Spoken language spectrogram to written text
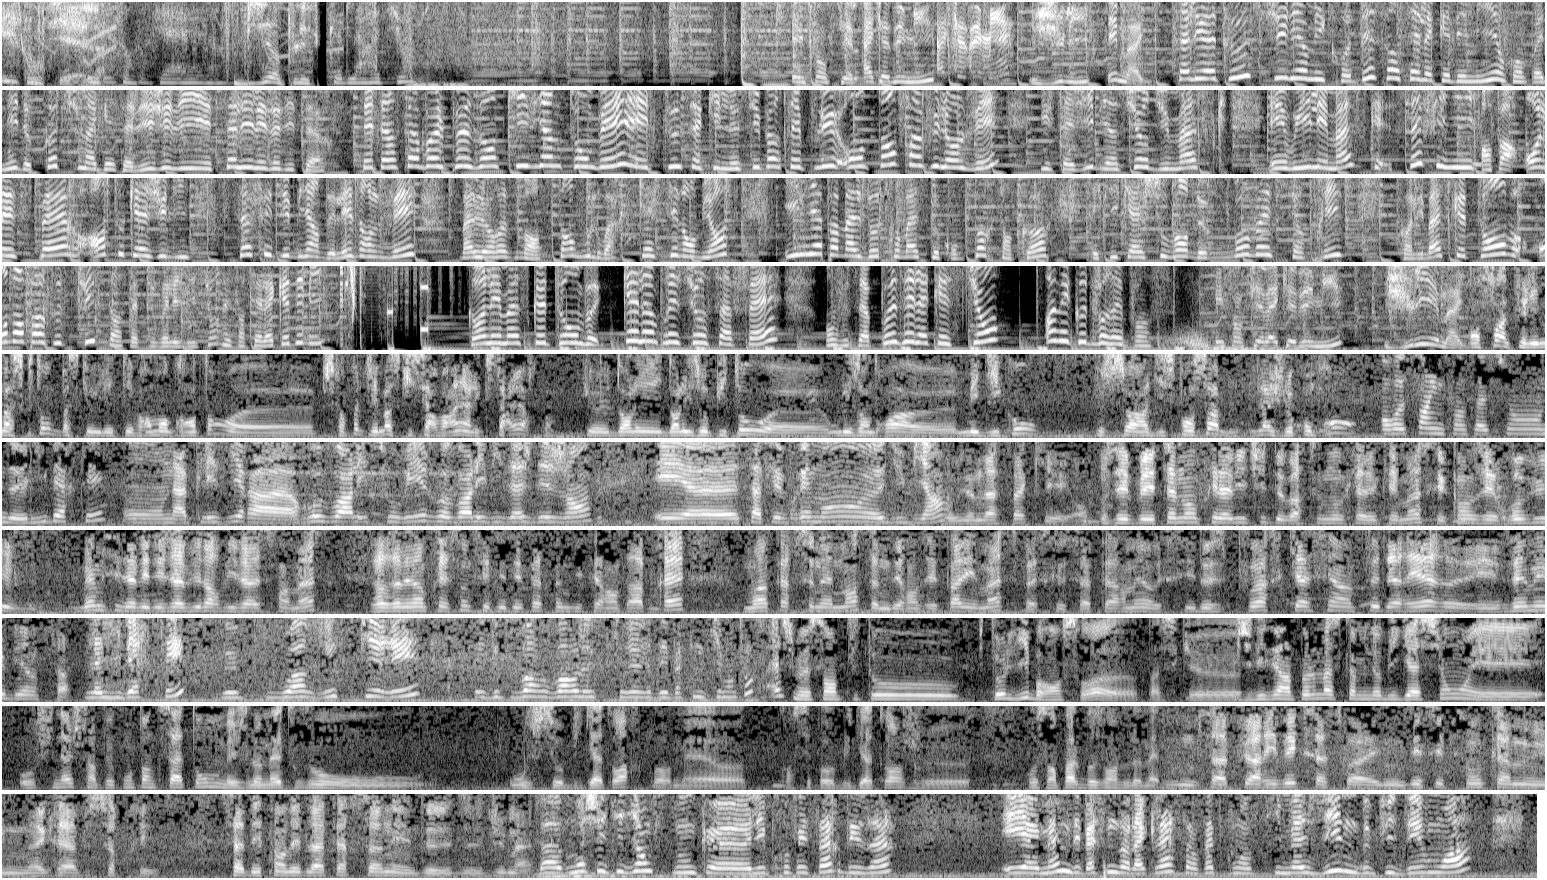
Essentiel. Essentiel. Bien plus Que de la radio. Essentiel Académie. Julie et Mag. Salut à tous, Julie au micro d'Essentiel Academy en compagnie de Coach Mag. Salut Julie et salut les auditeurs. C'est un symbole pesant qui vient de tomber et tous ceux qui ne le supportaient plus ont enfin pu l'enlever. Il s'agit bien sûr du masque. Et oui, les masques, c'est fini. Enfin, on l'espère. En tout cas, Julie, ça fait du bien de les enlever. Malheureusement, sans vouloir casser l'ambiance, il y a pas mal d'autres masques qu'on porte encore et qui cachent souvent de mauvaises surprises. Quand les masques tombent, on en parle tout de suite dans cette nouvelle émission d'Essentiel Academy. Quand les masques tombent, quelle impression ça fait On vous a posé la question, on écoute vos réponses. Essentiel Académie. Julie et Mag. Enfin que les masques tombent parce qu'il était vraiment grand temps, euh, parce qu'en fait les masques ils servent à rien à l'extérieur. Quoi. Que dans les, dans les hôpitaux euh, ou les endroits euh, médicaux, que ce soit indispensable. Et là je le comprends. On ressent une sensation de liberté. On a plaisir à revoir les sourires, revoir les visages des gens. Et euh, ça fait vraiment euh, du bien. Je viens de la fac et j'avais tellement pris l'habitude de voir tout le monde avec les masques que quand j'ai revu, même s'ils avaient déjà vu leur visage sans masque, genre j'avais l'impression que c'était des personnes différentes. Après, moi personnellement, ça me dérangeait pas les masques parce que ça permet aussi de pouvoir se cacher un peu derrière et j'aimais bien ça. la liberté de pouvoir respirer et de pouvoir voir le sourire des personnes qui m'entourent. Ah, je me sens plutôt plutôt libre en soi euh, parce que je vivais un peu le masque comme une obligation et au final je suis un peu content que ça tombe mais je le mets toujours où, où c'est obligatoire quoi mais euh, quand c'est pas obligatoire je ressens pas le besoin de le mettre. Ça a pu arriver que ça soit une déception comme une agréable surprise. Ça dépendait de la personne et de, de- du masque. Bah, moi je suis étudiante, donc euh, les professeurs déjà, et euh, même des personnes dans la classe en fait qu'on s'imagine depuis des mois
